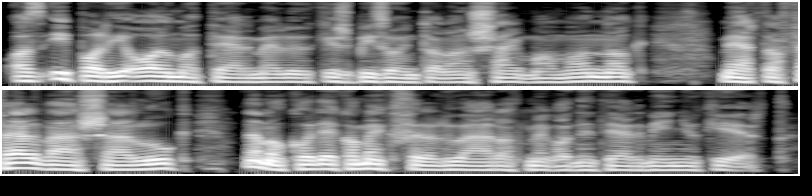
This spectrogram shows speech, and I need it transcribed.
az ipari almatermelők is bizonytalanságban vannak, mert a felvásárlók nem akarják a megfelelő árat megadni terményükért.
